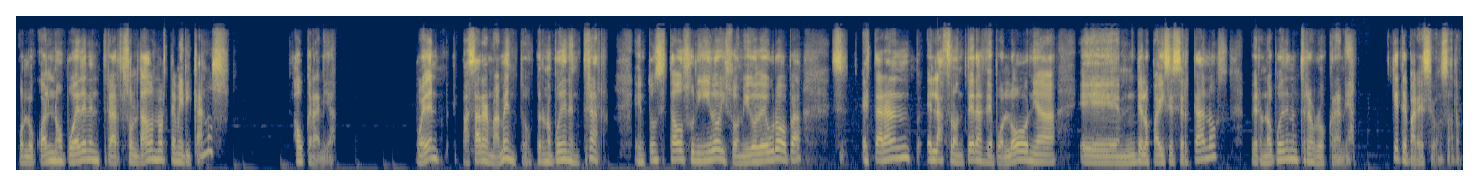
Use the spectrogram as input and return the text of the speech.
por lo cual no pueden entrar soldados norteamericanos a Ucrania pueden pasar armamento, pero no pueden entrar. Entonces Estados Unidos y su amigo de Europa estarán en las fronteras de Polonia, eh, de los países cercanos, pero no pueden entrar a Ucrania. ¿Qué te parece, Gonzalo?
